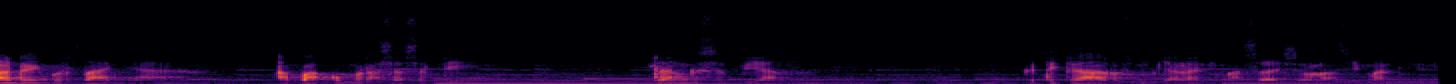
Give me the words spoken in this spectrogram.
Ada yang bertanya, apa aku merasa sedih dan kesepian ketika harus menjalani masa isolasi mandiri.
